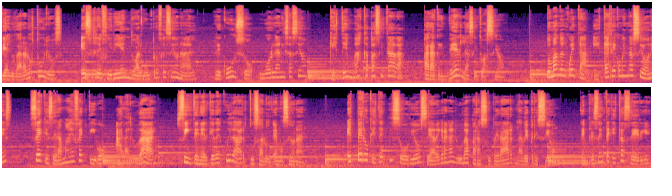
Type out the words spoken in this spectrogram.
de ayudar a los tuyos es refiriendo a algún profesional, recurso u organización que esté más capacitada para atender la situación. Tomando en cuenta estas recomendaciones, sé que será más efectivo al ayudar sin tener que descuidar tu salud emocional. Espero que este episodio sea de gran ayuda para superar la depresión. Ten presente que esta serie,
